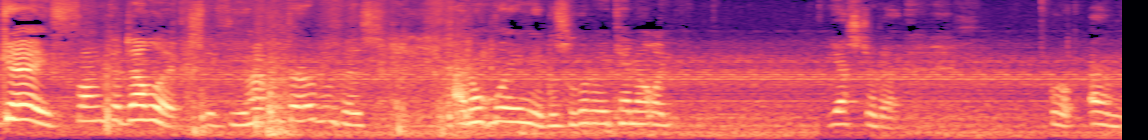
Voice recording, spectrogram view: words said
Okay, Funkadelix. If you haven't heard of this, I don't blame you. This literally came out like yesterday. Or I don't know.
